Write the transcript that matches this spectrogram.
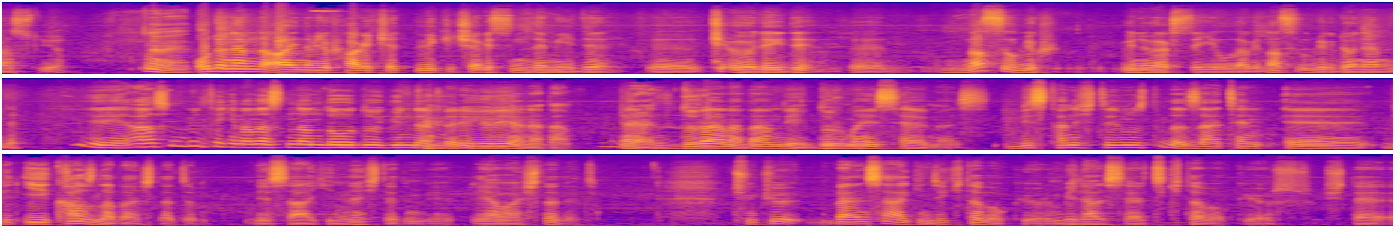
rastlıyor. Evet. O dönemde aynı bir hareketlilik içerisinde miydi e, ki öyleydi. E, nasıl bir üniversite yılları, nasıl bir dönemdi? Ee, Asım Gültekin anasından doğduğu günden beri yürüyen adam. Yani duran adam değil, durmayı sevmez. Biz tanıştığımızda da zaten e, bir ikazla başladım. Bir sakinleş dedim, bir yavaşla dedim. Çünkü ben sakince kitap okuyorum. Bilal Sert kitap okuyor. İşte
